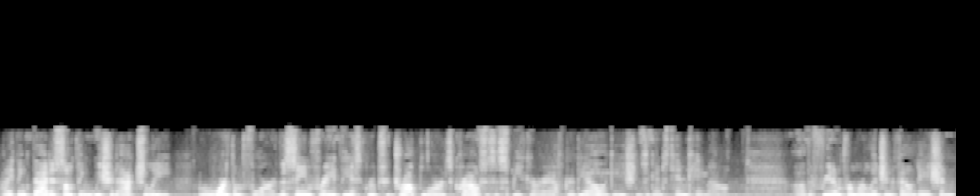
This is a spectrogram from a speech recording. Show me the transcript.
And I think that is something we should actually reward them for. The same for atheist groups who dropped Lawrence Krauss as a speaker after the allegations against him came out. Uh, the Freedom from Religion Foundation,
